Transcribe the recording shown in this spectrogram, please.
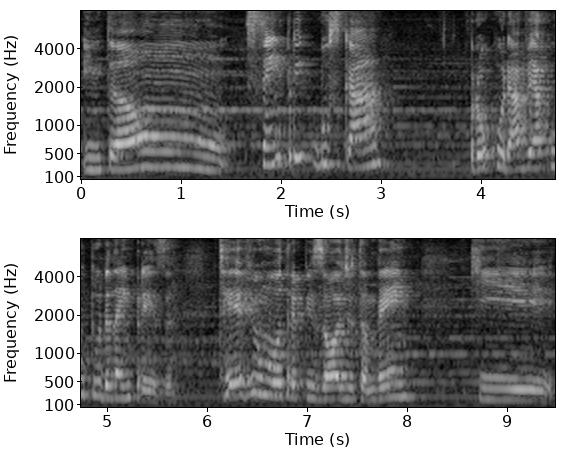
Então, sempre buscar procurar ver a cultura da empresa. Teve um outro episódio também que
